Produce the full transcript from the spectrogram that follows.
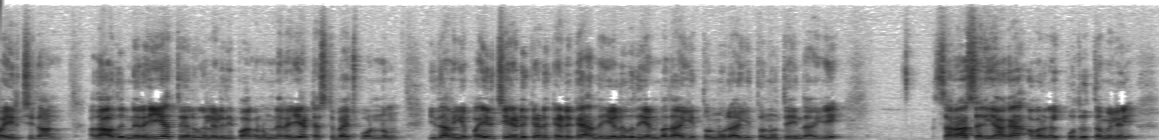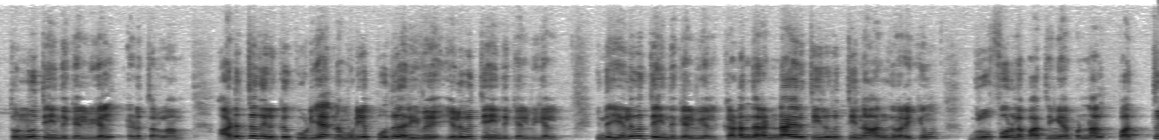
பயிற்சி தான் அதாவது நிறைய தேர்வுகள் எழுதி பார்க்கணும் நிறைய டெஸ்ட் பேட்ச் போடணும். இது அவங்க பயிற்சி எடுக்க எடுக்க எடுக்க அந்த எழுபது எண்பதாகி தொண்ணூறாகி தொண்ணூற்றி ஐந்தாகி சராசரியாக அவர்கள் பொது தமிழில் தொண்ணூற்றி ஐந்து கேள்விகள் எடுத்துடலாம் அடுத்தது இருக்கக்கூடிய நம்முடைய பொது அறிவு எழுபத்தி ஐந்து கேள்விகள். இந்த எழுபத்தி ஐந்து கேள்விகள் கடந்த ரெண்டாயிரத்தி இருபத்தி நான்கு வரைக்கும் குரூப் ஃபோரில் பார்த்தீங்க அப்படின்னா பத்து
